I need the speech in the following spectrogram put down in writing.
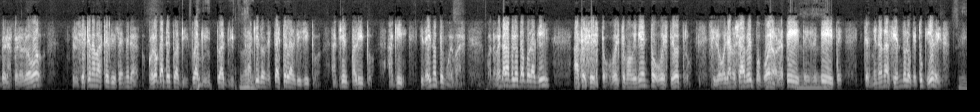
pero, pero luego, pero si es que nada más que dice, mira, colócate tú aquí, tú aquí, tú aquí, Claro. aquí donde está este ladrillito, aquí el palito, aquí, y de ahí no te muevas. Cuando venga la pelota por aquí, haces esto, o este movimiento, o este otro. Si luego ya no saben, pues bueno, repite y repite, y terminan haciendo lo que tú quieres, Sí.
